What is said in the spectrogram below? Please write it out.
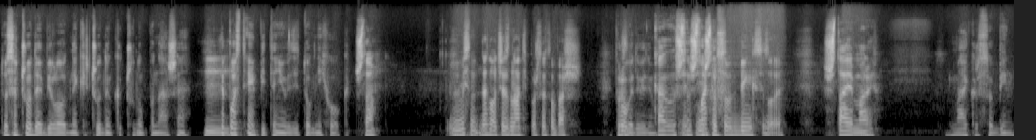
to sam čuo da je bilo od nekih čudnog, čudnog ponašanja. Mm. Ja postavim pitanje u vezi tog njihovog. Šta? Mislim, ne znam da će znati, pošto je to baš... Probaj da vidimo. Ka, šta, šta, šta, Microsoft Bing se zove. Šta je Mari? Microsoft Bing.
